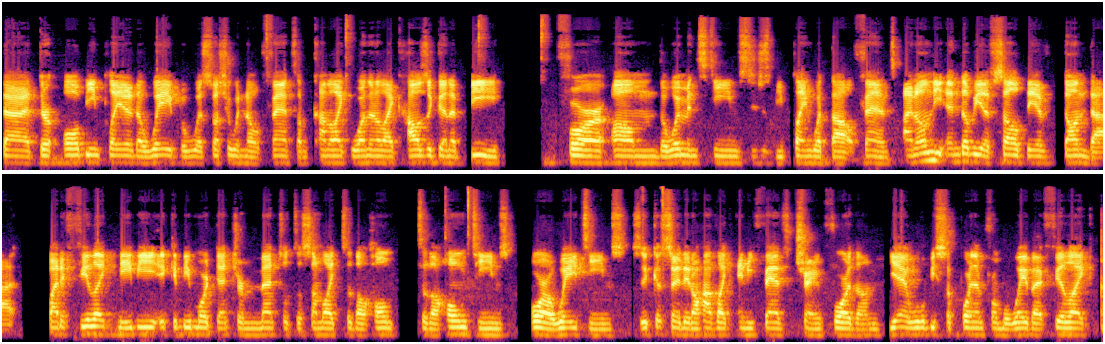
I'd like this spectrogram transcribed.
that they're all being played away, but especially with no fans. I'm kind of like wondering, like, how's it gonna be for um the women's teams to just be playing without fans? I know in the NWSL they have done that, but I feel like maybe it could be more detrimental to some like to the home to the home teams or away teams because say they don't have like any fans cheering for them. Yeah, we'll be supporting them from away, but I feel like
